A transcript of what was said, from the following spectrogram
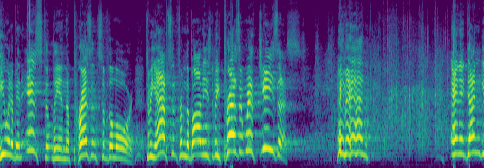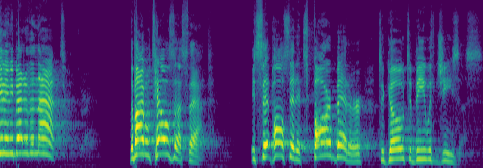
He would have been instantly in the presence of the Lord. To be absent from the body is to be present with Jesus. Amen. And it doesn't get any better than that. The Bible tells us that. It said, Paul said it's far better to go to be with Jesus.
